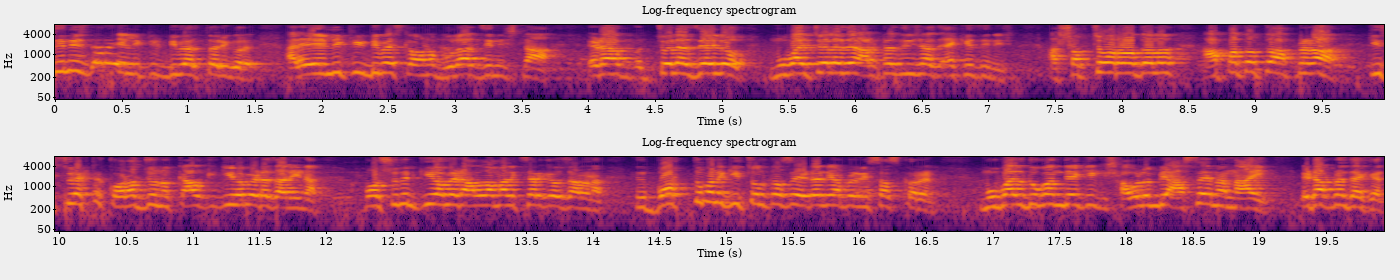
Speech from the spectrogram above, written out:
জিনিস দ্বারা ইলেকট্রিক ডিভাইস তৈরি করে। আর এই ইলেকট্রিক ডিভাইস কখনো ভুলার জিনিস না। এটা চলে যাইলো মোবাইল চলে যায়, আরেকটা জিনিস আছে, একই জিনিস। আর সবচেয়ে বড় কথা হলো, আপাতত আপনারা কিছু একটা করার জন্য কালকে কি হবে এটা জানি না। পরশুদিন কি হবে এটা আল্লাহ মালিক স্যার কেউ জানে না। কিন্তু বর্তমানে কি চলতেছে এটা নিয়ে আপনি রিসার্চ করেন। মোবাইল দোকান দিয়ে কি স্বাবলম্বী আছে না নাই, এটা আপনি দেখেন।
